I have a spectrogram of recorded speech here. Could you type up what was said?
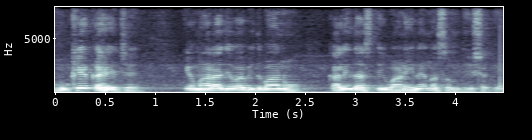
મુખે કહે છે કે મારા જેવા વિદ્વાનો કાલિદાસની વાણીને ન સમજી શકે.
